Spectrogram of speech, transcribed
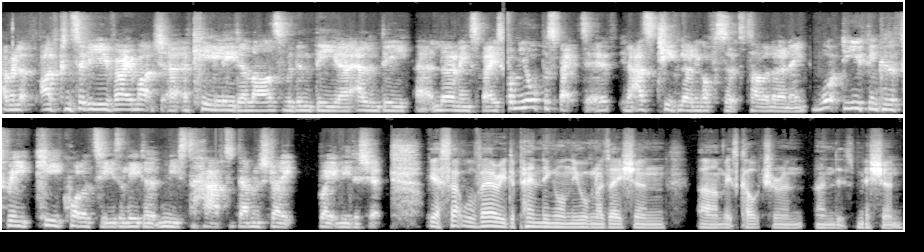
I mean, look, I'd consider you very much a, key leader, Lars, within the uh, L&D uh, learning space. From your perspective, you know, as Chief Learning Officer at Totara Learning, what do you think are the three key qualities a leader needs to have to demonstrate great leadership? Yes, that will vary depending on the organization, um, its culture, and, and its mission.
